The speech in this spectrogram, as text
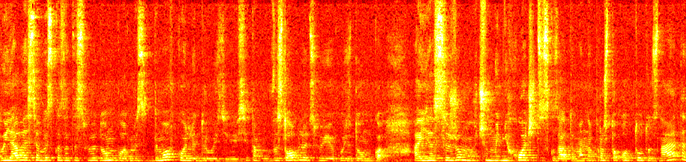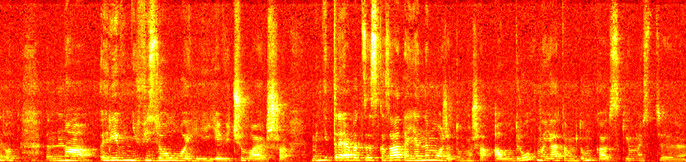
боялася висказати свою думку. От ми сидимо в колі друзів, і всі там висловлюють свою якусь думку. А я сижу, мовчу, мені хочеться сказати. У мене просто отут, от, знаєте, от на рівні фізіології я відчуваю, що мені треба це сказати, а я не можу, тому що а вдруг моя там думка з кимось. е,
